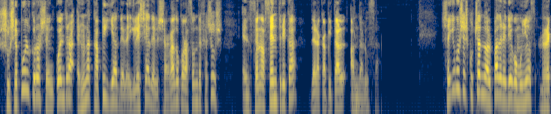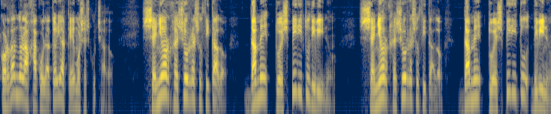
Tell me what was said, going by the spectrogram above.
Su sepulcro se encuentra en una capilla de la iglesia del Sagrado Corazón de Jesús, en zona céntrica de la capital andaluza. Seguimos escuchando al padre Diego Muñoz recordando la jaculatoria que hemos escuchado. Señor Jesús resucitado, dame tu espíritu divino. Señor Jesús resucitado, dame tu espíritu divino.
